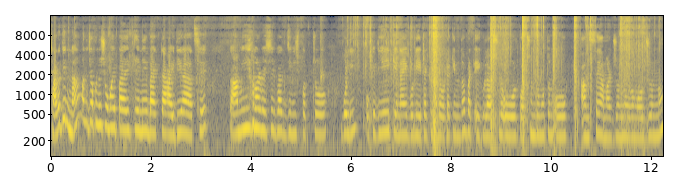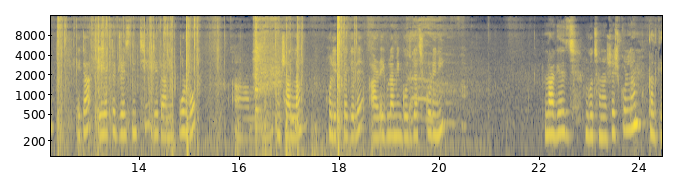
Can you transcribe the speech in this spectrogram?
সারাদিন না মানে যখন সময় পাই কেনে বা একটা আইডিয়া আছে, তা আমি আমার বেশিরভাগ জিনিসপত্র বলি, ওকে দিয়েই কেনাই বলি, এটা কিনে দাও, ওটা কিনে দাও বাট এইগুলো আসলে ওর পছন্দ মতন ও আনছে আমার জন্য এবং ওর জন্য। এটা, এই একটা ড্রেস নিচ্ছি, যেটা আমি পরবো। ইনশাল্লাহ হোলিতে গেলে। আর এগুলো আমি গোছগাছ করে নিই লাগেজ গোছানো শেষ করলাম। কালকে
